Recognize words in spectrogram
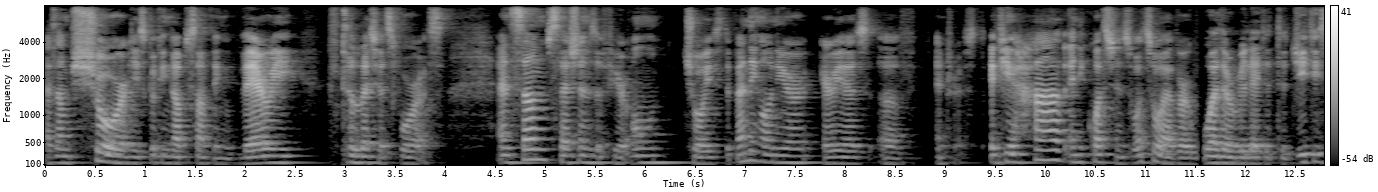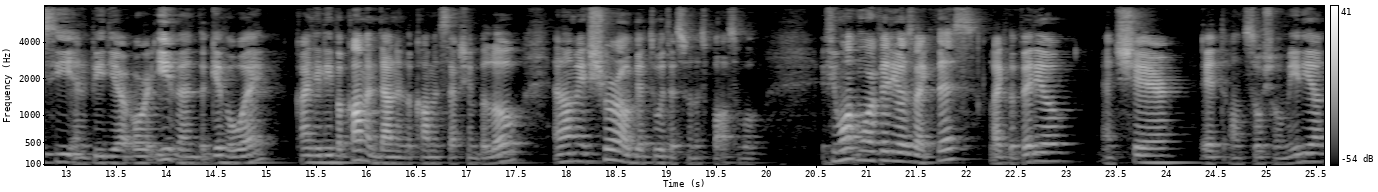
as I'm sure he's cooking up something very delicious for us, and some sessions of your own choice, depending on your areas of interest. If you have any questions whatsoever, whether related to GTC, and NVIDIA, or even the giveaway, kindly leave a comment down in the comment section below and I'll make sure I'll get to it as soon as possible. If you want more videos like this, like the video and share it on social media.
